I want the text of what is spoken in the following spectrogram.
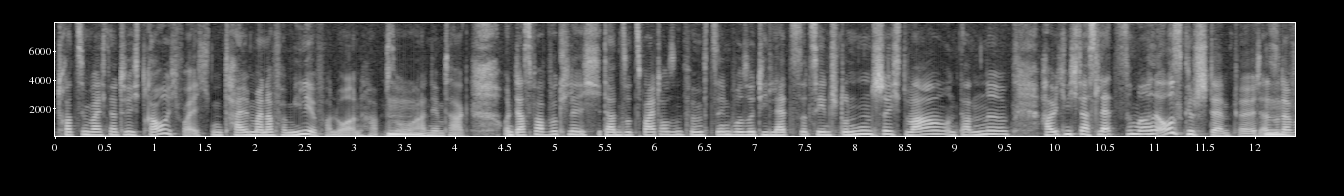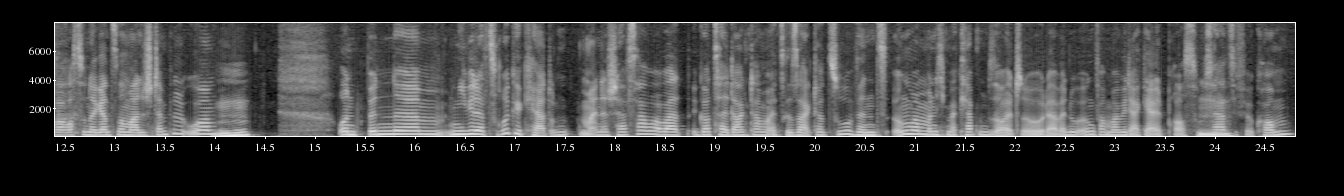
trotzdem war ich natürlich traurig, weil ich einen Teil meiner Familie verloren habe so an dem Tag. Und das war wirklich dann so 2015, wo so die letzte 10-Stunden-Schicht war und dann äh, habe ich mich das letzte Mal ausgestempelt. Also da war auch so eine ganz normale Stempeluhr. Und bin ähm, nie wieder zurückgekehrt. Und meine Chefs haben aber Gott sei Dank damals gesagt dazu, wenn es irgendwann mal nicht mehr klappen sollte oder wenn du irgendwann mal wieder Geld brauchst, du bist herzlich willkommen.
